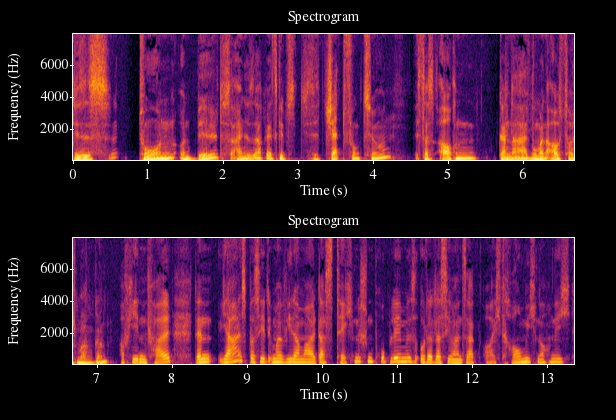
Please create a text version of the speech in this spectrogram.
Dieses Ton und Bild ist eine Sache. Jetzt gibt es diese Chat-Funktion. Ist das auch ein Kanal, wo man Austausch machen kann? Auf jeden Fall. Denn ja, es passiert immer wieder mal, dass technisch ein Problem ist oder dass jemand sagt, oh, ich traue mich noch nicht.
